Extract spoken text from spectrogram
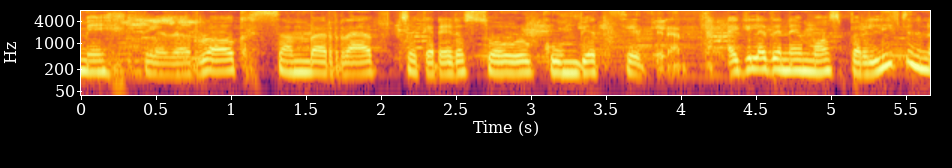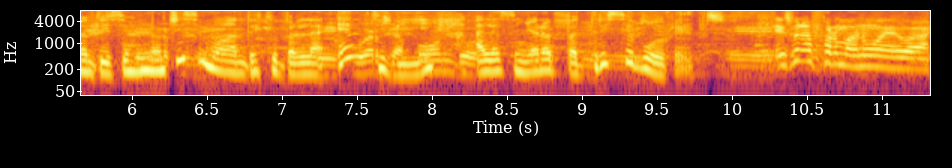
mezcla de rock, samba, rap, chacarera, soul, cumbia, etc. Aquí la tenemos para el lifting de noticias muchísimo antes que para la MTV a la señora Patricia Bullrich. Es una forma nueva,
